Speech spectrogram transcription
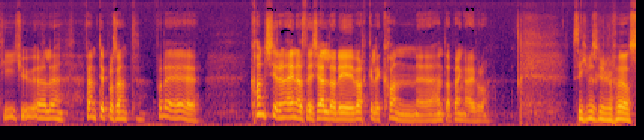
10-20 eller 50% For det er kanskje den eneste kilden de virkelig kan uh, hente penger ifra. Hvis ikke vi for oss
